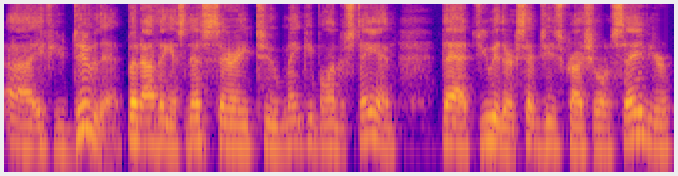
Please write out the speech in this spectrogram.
uh, if you do that. But I think it's necessary to make people understand that you either accept Jesus Christ your own Savior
